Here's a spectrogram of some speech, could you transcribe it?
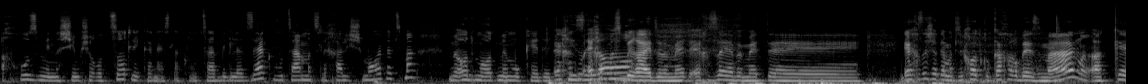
אחוז מנשים שרוצות להיכנס לקבוצה. בגלל זה הקבוצה מצליחה לשמור את עצמה מאוד מאוד ממוקדת. איך, את, איך לא... את מסבירה את זה באמת? איך זה באמת... אה, איך זה שאתן מצליחות כל כך הרבה זמן רק אה,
